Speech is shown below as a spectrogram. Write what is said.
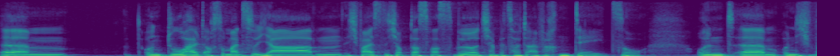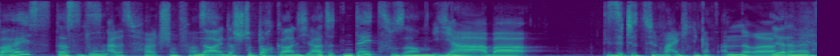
Ähm, und du halt auch so meinst, so, ja, hm, ich weiß nicht, ob das was wird. Ich habe jetzt heute einfach ein Date. So. Und, ähm, und ich weiß, dass Das du. ist alles falsch schon fast. Nein, das stimmt doch gar nicht. Ihr hattet ein Date zusammen. Ja, aber die Situation war eigentlich eine ganz andere. Ja, dann erzähl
